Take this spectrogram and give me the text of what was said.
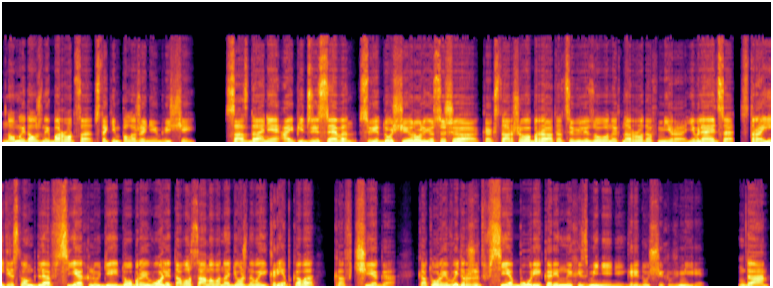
но мы должны бороться с таким положением вещей. Создание IPG-7 с ведущей ролью США, как старшего брата цивилизованных народов мира, является строительством для всех людей доброй воли того самого надежного и крепкого ковчега, который выдержит все бури коренных изменений, грядущих в мире. Да,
